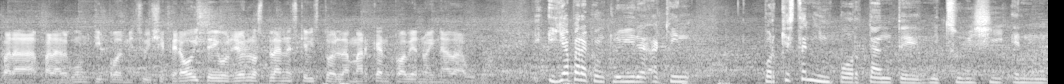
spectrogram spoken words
para, para, algún tipo de Mitsubishi. Pero hoy te digo, yo en los planes que he visto de la marca todavía no hay nada aún. Y, ya para concluir, aquí, ¿por qué es tan importante Mitsubishi en,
